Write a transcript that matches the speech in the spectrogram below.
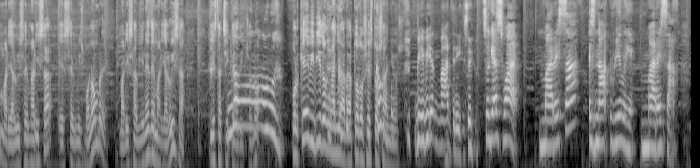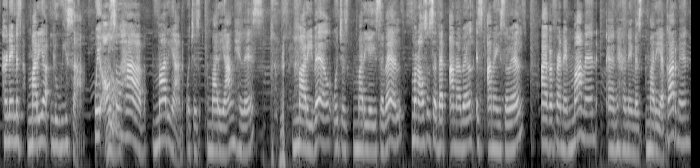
María Luisa y Marisa es el mismo nombre. Marisa viene de María Luisa. Y esta chica ha dicho, no. ¿Por qué he vivido engañada todos estos ¿Cómo? años? Viví en Matrix. So guess what? Marisa is not really Marisa. Her name is Maria Luisa. We also No. have Marian, which is Maria Angeles. Maribel, which is Maria Isabel. Someone also said that Annabel is Ana Isabel. I have a friend named Mamen, and her name is Maria Carmen.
